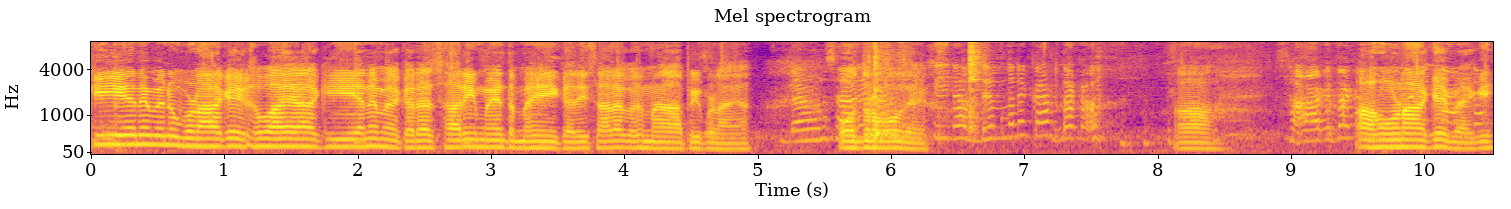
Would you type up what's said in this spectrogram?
ਕੀ ਇਹਨੇ ਮੈਨੂੰ ਬਣਾ ਕੇ ਖਵਾਇਆ ਕੀ ਇਹਨੇ ਮੈਂ ਕਰਿਆ ਸਾਰੀ ਮਿਹਨਤ ਮੈਂ ਹੀ ਕਰੀ ਸਾਰਾ ਕੁਝ ਮੈਂ ਆਪ ਹੀ ਬਣਾਇਆ। ਲੈ ਹੁਣ ਸਾਰੇ ਉਧਰੋਂ ਉਹ ਦੇਖ। ਕੀ ਕਰਦੇ ਹੁੰਦੇ ਨੇ ਘਰ ਦਾ ਕੰਮ। ਆ ਸਾਗ ਆ ਹੁਣ ਆ ਕੇ ਬਹਿ ਗਈ।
